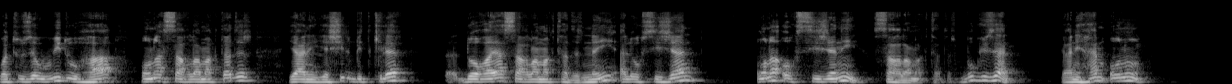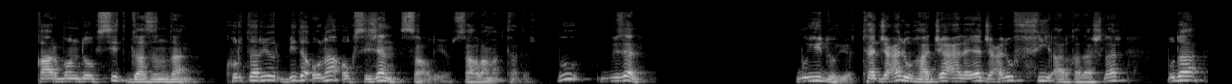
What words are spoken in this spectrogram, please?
Ve tuzevviduha ona sağlamaktadır. Yani yeşil bitkiler e, doğaya sağlamaktadır. Neyi? El oksijen ona oksijeni sağlamaktadır. Bu güzel. Yani hem onu karbondioksit gazından kurtarıyor bir de ona oksijen sağlıyor, sağlamaktadır. Bu güzel. Bu iyi duruyor. Tec'aluha ceale yec'alu fi arkadaşlar. Bu da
